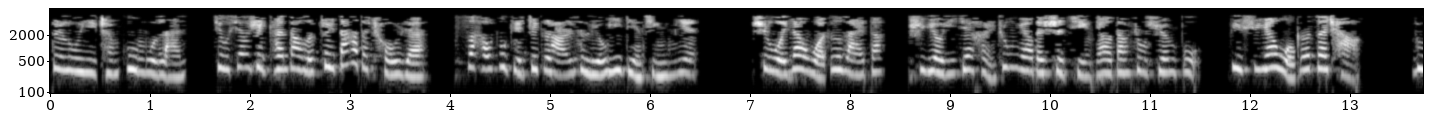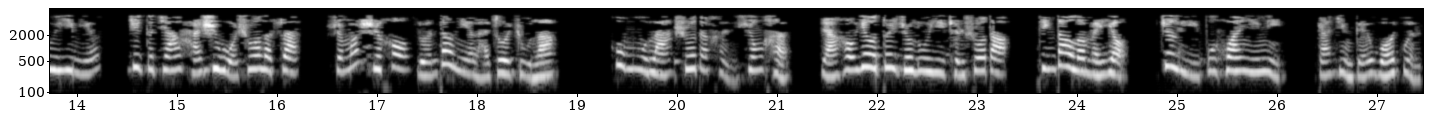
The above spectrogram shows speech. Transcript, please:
对陆亦辰，顾木兰就像是看到了最大的仇人，丝毫不给这个儿子留一点情面。是我让我哥来的，是有一件很重要的事情要当众宣布，必须要我哥在场。陆一鸣，这个家还是我说了算，什么时候轮到你来做主了？顾木兰说的很凶狠，然后又对着陆亦辰说道：“听到了没有？这里不欢迎你，赶紧给我滚！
